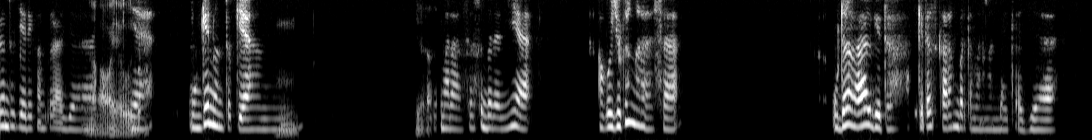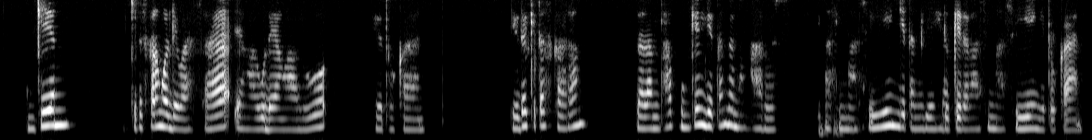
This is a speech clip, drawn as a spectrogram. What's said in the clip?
untuk jadikan pelajaran. Oh ya udah. Ya mungkin untuk yang Hmm. Ya. merasa sebenarnya ya aku juga ngerasa udahlah gitu. Kita sekarang berteman dengan baik aja. Mungkin kita sekarang udah dewasa yang lalu udah yang lalu gitu kan. Ya udah kita sekarang dalam tahap mungkin kita memang harus masing-masing kita ngejalanin hidup kita masing-masing gitu kan.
